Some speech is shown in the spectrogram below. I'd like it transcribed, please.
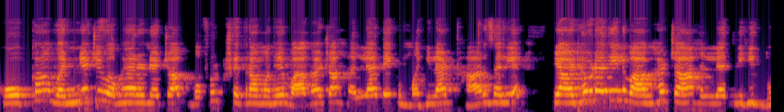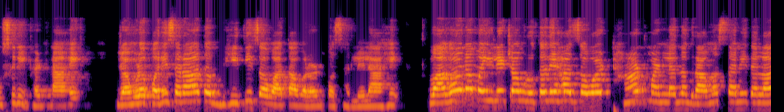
कोका वन्यजीव अभयारण्याच्या बफर क्षेत्रामध्ये वाघाच्या हल्ल्यात एक महिला ठार झाली आहे. या आठवड्यातील वाघाच्या हल्ल्यातली ही दुसरी घटना आहे ज्यामुळे परिसरात भीतीचं वातावरण पसरलेलं आहे. वाघानं महिलेच्या मृतदेहाजवळ ठाण मांडल्यानं ग्रामस्थांनी त्याला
